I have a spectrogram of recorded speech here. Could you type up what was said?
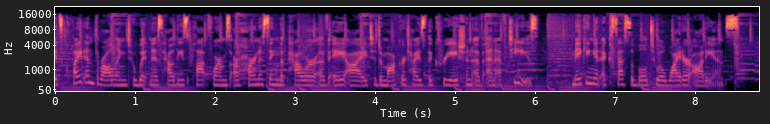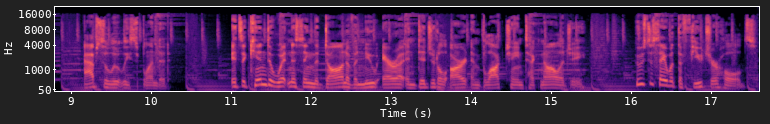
It's quite enthralling to witness how these platforms are harnessing the power of AI to democratize the creation of NFTs, making it accessible to a wider audience. Absolutely splendid. It's akin to witnessing the dawn of a new era in digital art and blockchain technology. Who's to say what the future holds?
